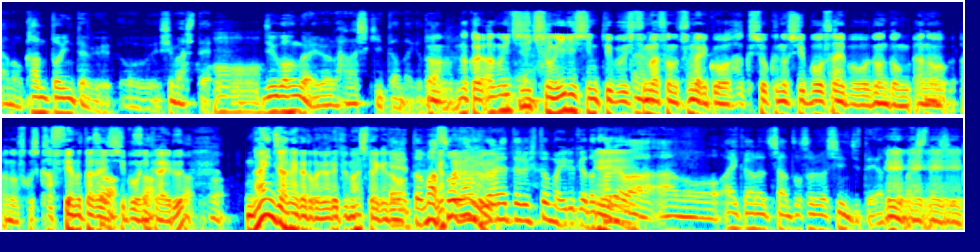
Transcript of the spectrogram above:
あの関東インタビューをしまして15分ぐらいいろいろ話聞いたんだけど、うん、なんかあの一時期そのイリシンっていう物質、まあ、そのつまりこう白色の脂肪細胞をどんどんあの、あの少し活性の高い脂肪に変える。ないんじゃないかとか言われてましたけど、えーとまあ、そういうふうに言われてる人もいるけど、彼はあの相変わらずちゃんとそれを信じてやってましたし、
